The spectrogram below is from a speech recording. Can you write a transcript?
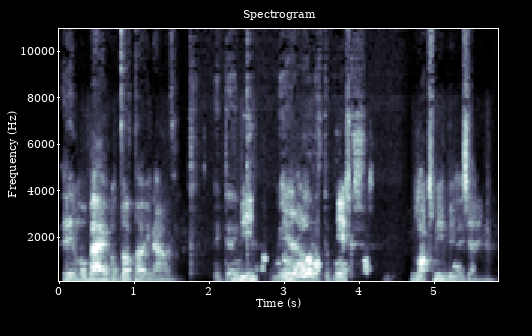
helemaal bij wat dat nou inhoudt. Ik denk Wie meer out of the box. Lakshmi willen zijn.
